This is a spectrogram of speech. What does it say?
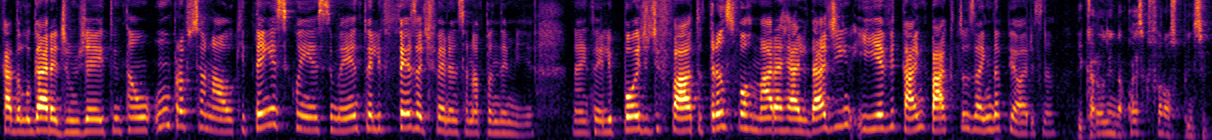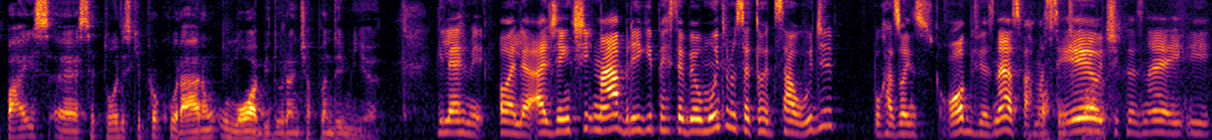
cada lugar é de um jeito. Então, um profissional que tem esse conhecimento, ele fez a diferença na pandemia. Né? Então, ele pôde, de fato, transformar a realidade e evitar impactos ainda piores, né? E Carolina, quais que foram os principais é, setores que procuraram o lobby durante a pandemia? Guilherme, olha, a gente na Abrig percebeu muito no setor de saúde, por razões óbvias, né? As farmacêuticas, né? E,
